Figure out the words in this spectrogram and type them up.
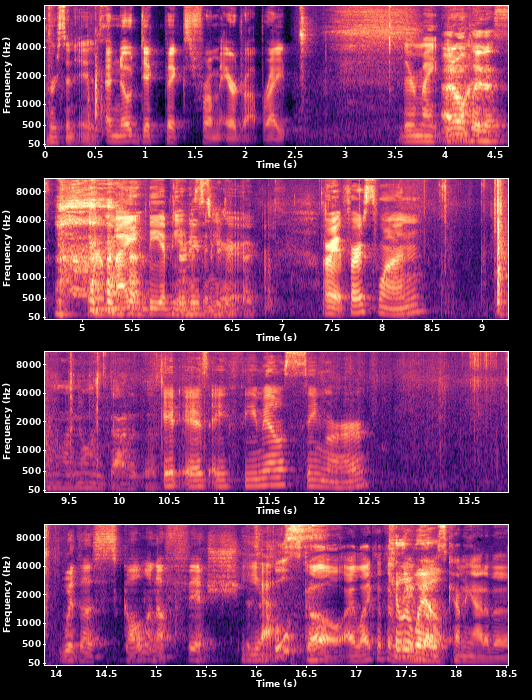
person is. and no dick pics from AirDrop, right? There might be I don't one. play this. There might be a There penis in here. All right, first one. Oh, I know I'm bad at this. It is a female singer. With a skull and a fish. yes. Cool skull. I like that the Killer rainbow whale. is coming out of a.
